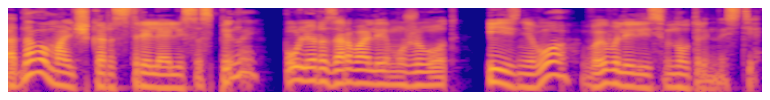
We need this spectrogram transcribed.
Одного мальчика расстреляли со спины, пули разорвали ему живот, и из него вывалились внутренности.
